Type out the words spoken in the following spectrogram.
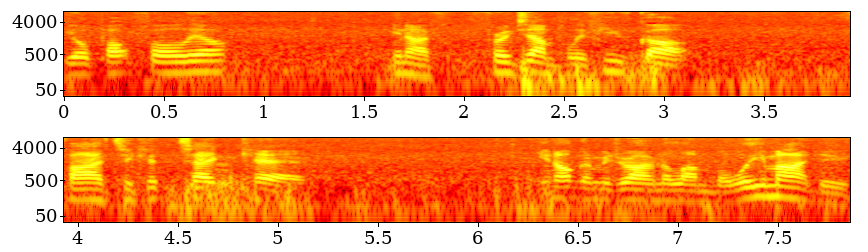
your portfolio? You know, for example, if you've got five to 10k, you're not going to be driving a Lambo. Well, you might do,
